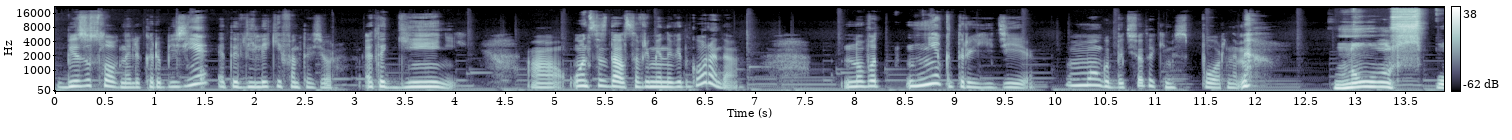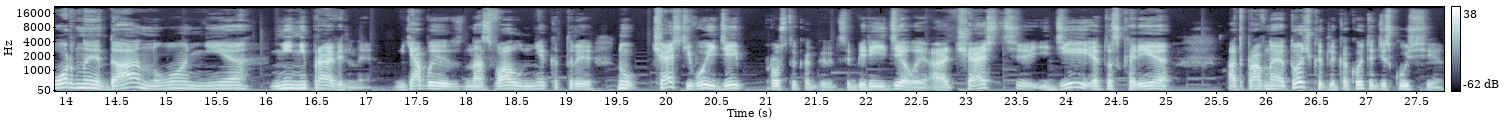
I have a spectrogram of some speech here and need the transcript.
безусловно, Ле Корбюзье — это великий фантазер. Это гений. А, Он создал современный вид города, но вот некоторые идеи могут быть все такими спорными. Ну, спорные, да, но не, не неправильные. Я бы назвал некоторые... Ну, часть его идей просто, как говорится, бери и делай, а часть идей это скорее отправная точка для какой-то дискуссии.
